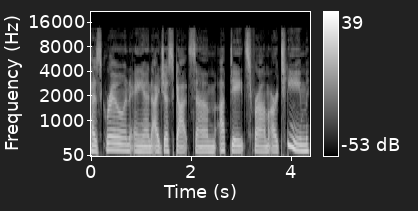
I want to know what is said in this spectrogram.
has grown, and I just got some updates from our team.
